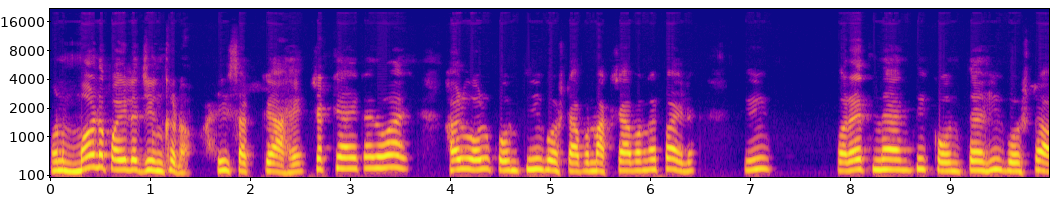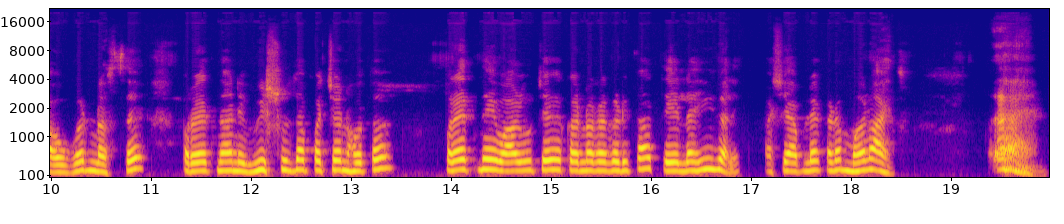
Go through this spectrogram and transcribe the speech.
म्हणून मन पहिलं जिंकणं ही शक्य आहे. शक्य आहे का? आहे हळूहळू कोणतीही गोष्ट आपण मागच्या अभंगात पाहिलं की प्रयत्नांती कोणतंही गोष्ट अवघड नसते. प्रयत्नाने विषसुद्धा पचन होतं. प्रयत्ने वाळूचे कर्ण तेलही गळे असे आपल्याकडं मन आहेच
